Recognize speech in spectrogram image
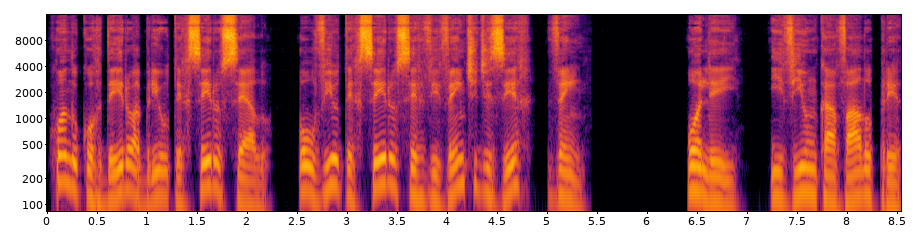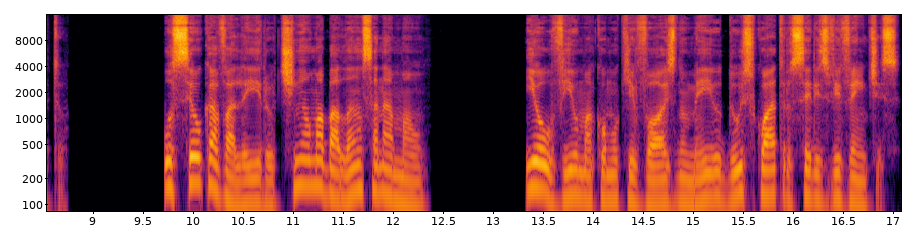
Quando o cordeiro abriu o terceiro selo, ouvi o terceiro ser vivente dizer: Vem. Olhei, e vi um cavalo preto. O seu cavaleiro tinha uma balança na mão. E ouvi uma como que voz no meio dos quatro seres viventes,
